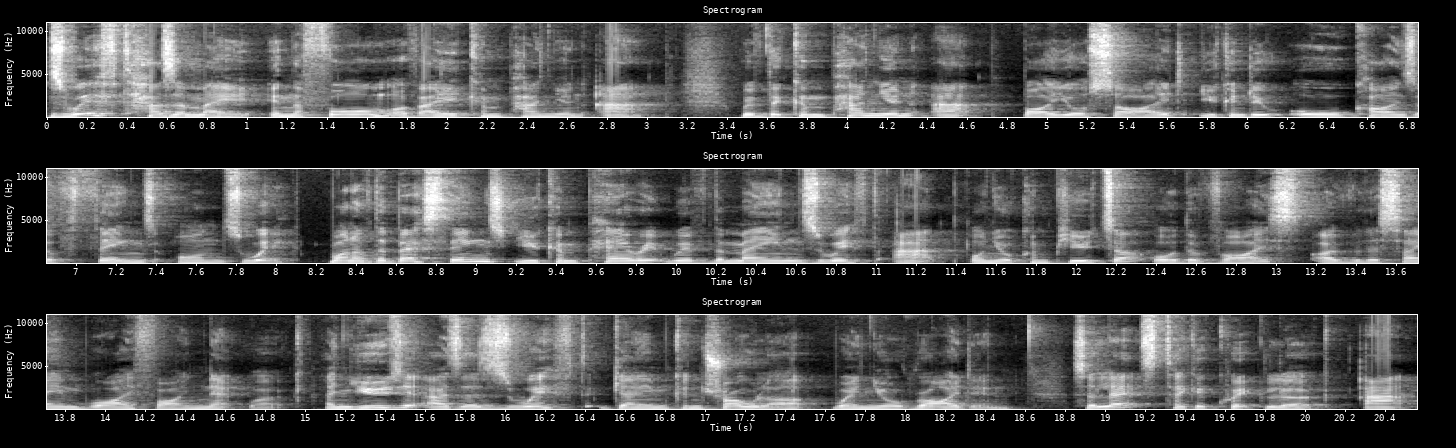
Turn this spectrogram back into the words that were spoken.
Zwift has a mate in the form of a companion app. With the companion app by your side, you can do all kinds of things on Zwift. One of the best things, you can pair it with the main Zwift app on your computer or device over the same Wi-Fi network and use it as a Zwift game controller when you're riding. So let's take a quick look at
